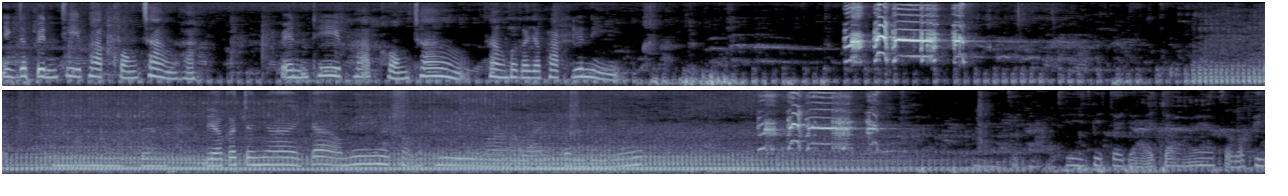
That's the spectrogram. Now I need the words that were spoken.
นี่จะเป็นที่พักของช่างค่ะ เป็นที่พักของช่าง ช่างเพื่อก็จะพักอยู่นี่เดี๋ยวก็จะย้ายเจ้าแม่สองพีมาไว้ตรงนี้ส ถานที่ที่จะย้ายเจ้าแม่สรพี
